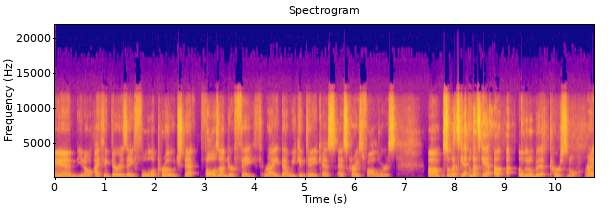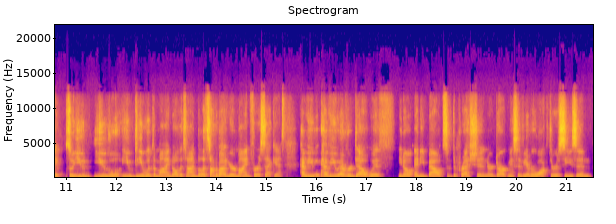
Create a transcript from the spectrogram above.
and you know i think there is a full approach that falls under faith right? That we can take as as christ followers. Um, so let's get let's get a, a, little bit personal right? So you you you deal with the mind all the time but let's talk about your mind for a second. Have mm-hmm. you have you ever dealt with you know any bouts of depression or darkness? Have you ever walked through a season?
